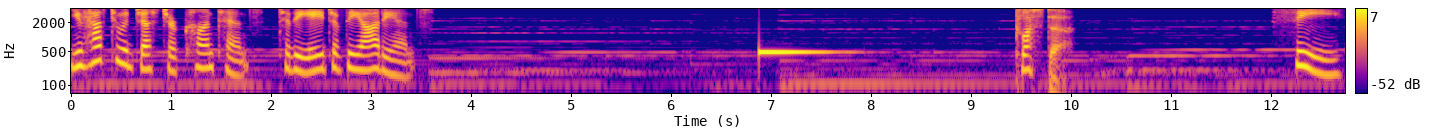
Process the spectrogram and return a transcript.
You have to adjust your contents to the age of the audience. Cluster C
